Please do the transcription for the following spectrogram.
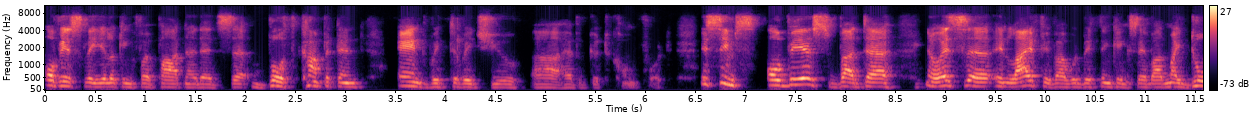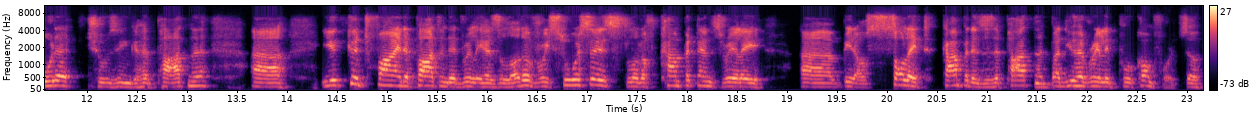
obviously, you're looking for a partner that's uh, both competent and with which you uh, have a good comfort. This seems obvious, but uh, you know, as uh, in life, if I would be thinking, say, about my daughter choosing her partner, uh, you could find a partner that really has a lot of resources, a lot of competence, really, uh, you know, solid competence as a partner, but you have really poor comfort. So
